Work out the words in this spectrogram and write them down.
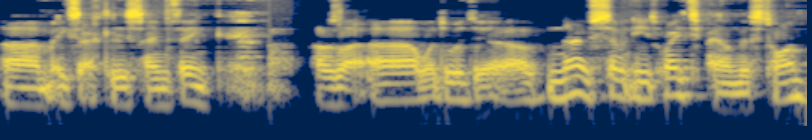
um, exactly the same thing. I was like, uh, what do I do? Uh, no, seventy to eighty pound this time,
